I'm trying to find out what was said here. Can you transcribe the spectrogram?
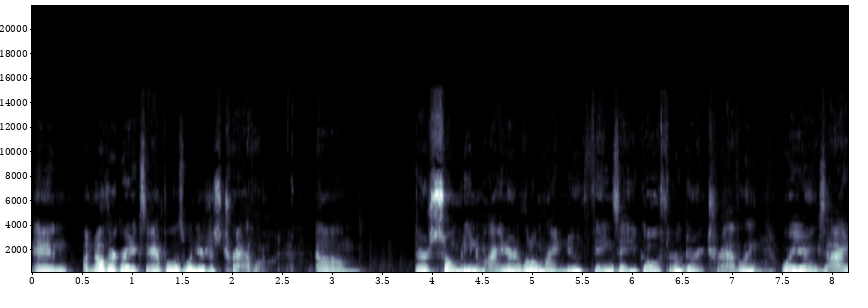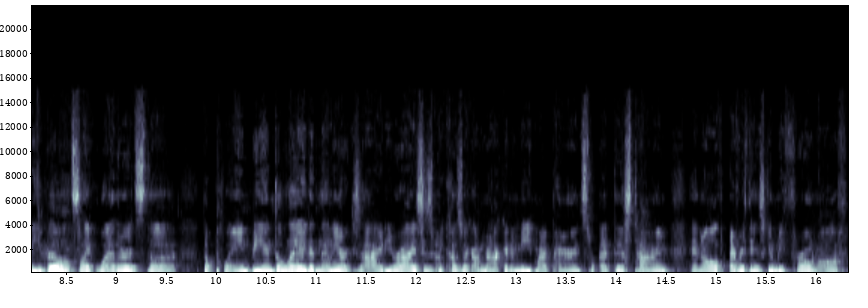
And another great example is when you're just traveling. Um, there's so many minor little minute things that you go through during traveling where your anxiety builds like whether it's the the plane being delayed and then your anxiety rises because like I'm not going to meet my parents at this time and all everything's going to be thrown off.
